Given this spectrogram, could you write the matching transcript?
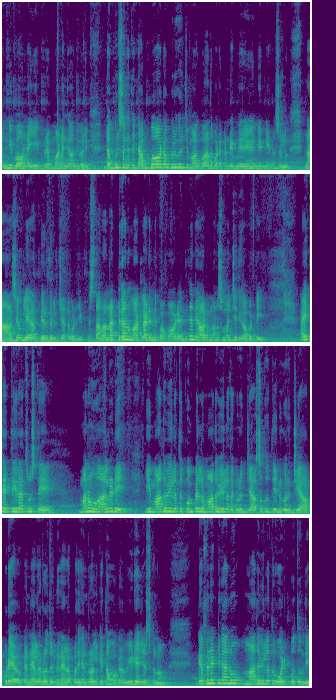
అన్నీ బాగున్నాయి బ్రహ్మాండంగా ఉంది మరి. డబ్బుల సంగతి అంటే అబ్బా డబ్బుల గురించి మాకు బాధపడకండి మీరేమి నేను అసలు నా అసెంబ్లీ అభ్యర్థుల చేత కూడా చెప్పిస్తాను అన్నట్టుగాను మాట్లాడింది పాపం ఆవిడ. ఎందుకంటే ఆవిడ మనసు మంచిది కాబట్టి. అయితే తీరా చూస్తే మనం ఆల్రెడీ ఈ మాధవీలత కొంపెల్ల మాధవీలత గురించి అసదుద్దీన్ గురించి అప్పుడే ఒక నెల రోజులు నెల పదిహేను రోజుల క్రితం ఒక వీడియో చేసుకున్నాం. డెఫినెట్గాను మాధవీలత ఓడిపోతుంది.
